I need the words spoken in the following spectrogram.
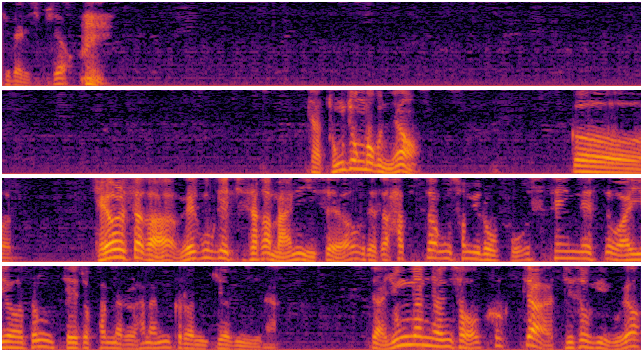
기다리십시오. 자, 동종목은요, 그, 계열사가 외국의 지사가 많이 있어요. 그래서 합성 섬유로프, 스테인레스 와이어 등 제조 판매를 하는 그런 기업입니다. 자, 6년 연속 흑자 지속이고요.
